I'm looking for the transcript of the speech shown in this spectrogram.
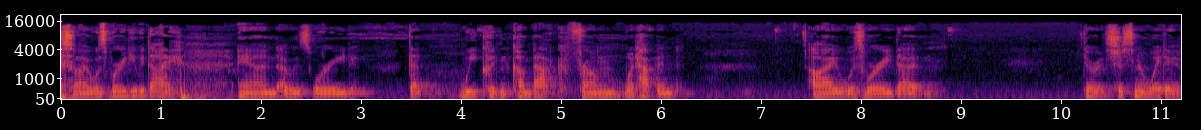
So I was worried he would die, and I was worried that we couldn't come back from what happened. I was worried that there was just no way to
